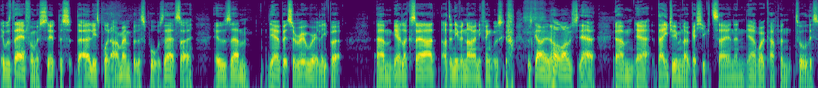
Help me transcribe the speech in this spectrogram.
it was there from a, the, the earliest point I remember. The support was there, so it was um, yeah a bit surreal really, but. Um, yeah, like I say, I, I didn't even know anything was was going on. I was yeah, um, yeah, daydreaming, I guess you could say. And then yeah, I woke up and to all this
